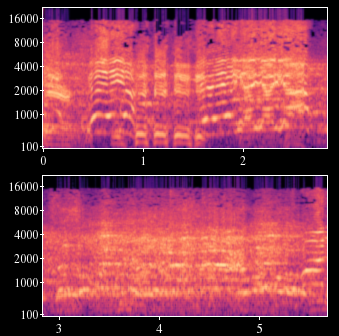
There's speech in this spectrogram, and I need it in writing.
There. Yeah, yeah, yeah. Yeah, yeah, yeah, yeah, yeah. Come on.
